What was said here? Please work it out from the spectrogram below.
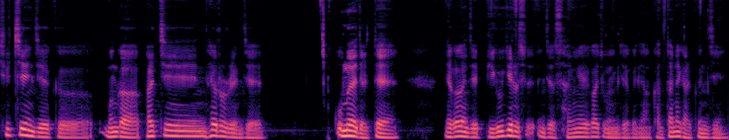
실제 이제 그 뭔가 발진 회로를 이제 꾸며야 될 때 내가 이제 비교기를 이제 사용해 가지고 이제 그냥 간단하게 할 건지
